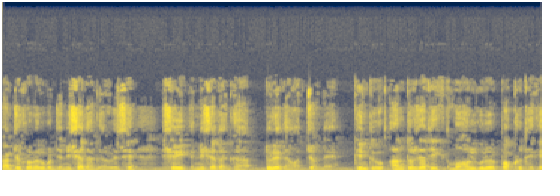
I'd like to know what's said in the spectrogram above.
কার্যক্রমের উপর যে নিষেধাজ্ঞা রয়েছে, সেই নিষেধাজ্ঞা তুলে নেওয়ার জন্য। কিন্তু আন্তর্জাতিক মহলগুলোর পক্ষ থেকে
